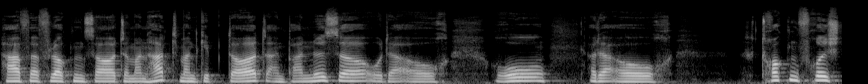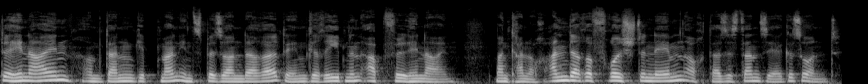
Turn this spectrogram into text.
Haferflockensorte man hat. Man gibt dort ein paar Nüsse oder auch roh oder auch Trockenfrüchte hinein und dann gibt man insbesondere den geriebenen Apfel hinein. Man kann auch andere Früchte nehmen, auch das ist dann sehr gesund.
